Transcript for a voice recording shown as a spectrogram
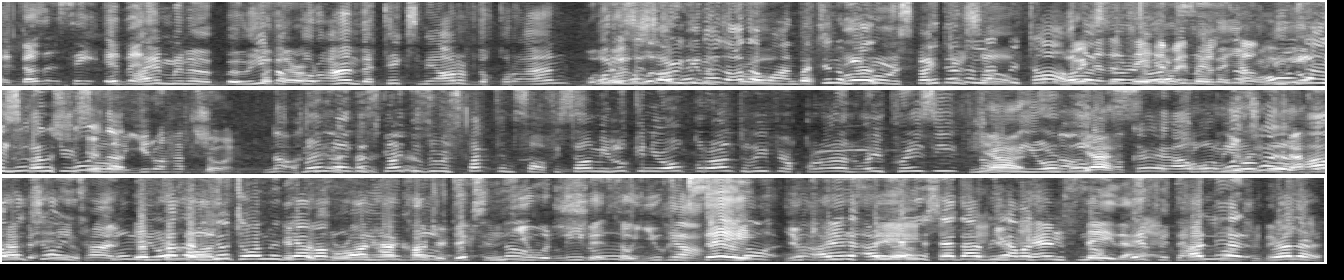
it doesn't say ibn. I'm gonna believe but a Quran that takes me out of the Quran. what, what is this what, argument, the other one? But you know, bro, respect he doesn't yourself. let me talk. Wait, does it say ibn? You don't respect yourself. You don't have to show him. No, man, man, this guy doesn't respect himself. He's telling me, look in your own Quran to leave your Quran. Are you crazy? No, your book. Yes. Okay, I will show you. I will show you. If, you told me if the Quran had contradictions, no, you would leave sure. it. So you can yeah. say, no, you can earlier, say, earlier you said that we you have can a, say that. If it had earlier, contradictions. Brother,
